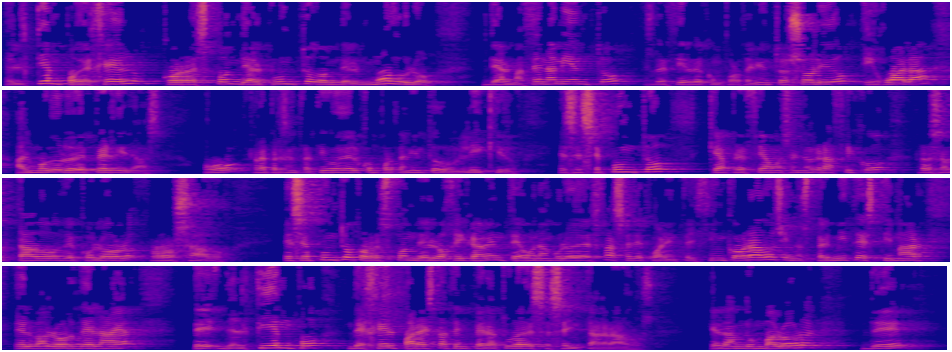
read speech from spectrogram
el tiempo de gel corresponde al punto donde el módulo de almacenamiento, es decir, de comportamiento sólido, iguala al módulo de pérdidas o representativo del comportamiento de un líquido. Es ese punto que apreciamos en el gráfico resaltado de color rosado. Ese punto corresponde lógicamente a un ángulo de desfase de 45 grados y nos permite estimar el valor del tiempo de gel para esta temperatura de 60 grados, quedando un valor de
